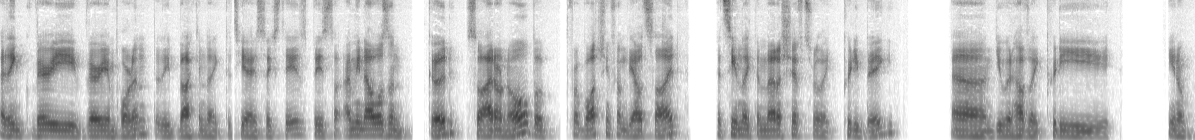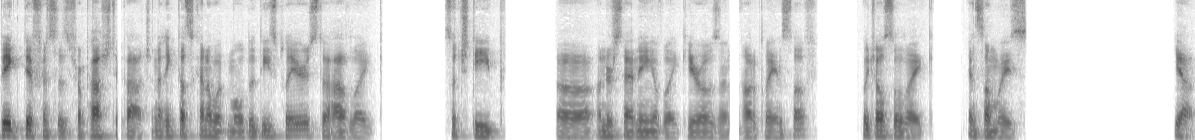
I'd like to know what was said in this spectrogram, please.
I think very very important. Back in like the TI six days, based on. I mean, I wasn't good, so I don't know. But from watching from the outside, it seemed like the meta shifts were like pretty big, and you would have like pretty, you know, big differences from patch to patch. And I think that's kind of what molded these players to have like such deep uh understanding of like heroes and how to play and stuff, which also like in some ways yeah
